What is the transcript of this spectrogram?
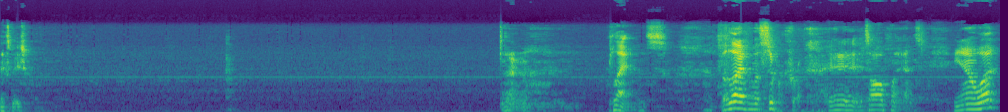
Next page. Plans. The life of a super crook. It's all plans. You know what?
